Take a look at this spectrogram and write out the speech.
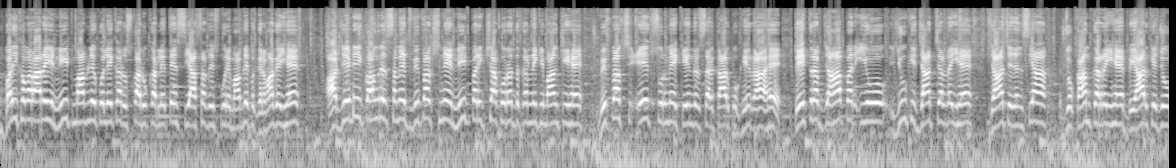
बड़ी खबर आ रही है, नीट मामले को लेकर उसका रुख कर लेते हैं। सियासत इस पूरे मामले पर गर्मा गई है। आरजेडी, कांग्रेस समेत विपक्ष ने नीट परीक्षा को रद्द करने की मांग की है। विपक्ष एक सुर में केंद्र सरकार को घेर रहा है। तो एक तरफ़ जहाँ पर ईओ, यू की जाँच चल रही है, जाँच एजेंसियाँ जो काम कर रही हैं, बिहार के जो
